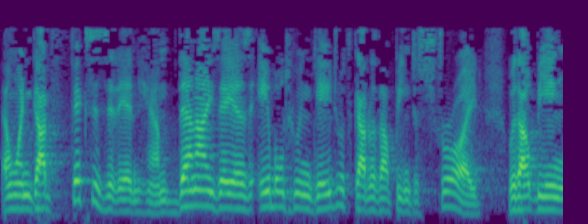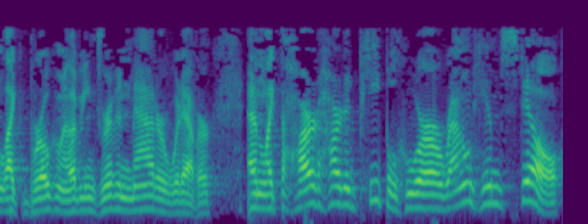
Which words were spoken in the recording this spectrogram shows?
And when God fixes it in him, then Isaiah is able to engage with God without being destroyed, without being like broken, without being driven mad or whatever. And like the hard-hearted people who are around him still,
